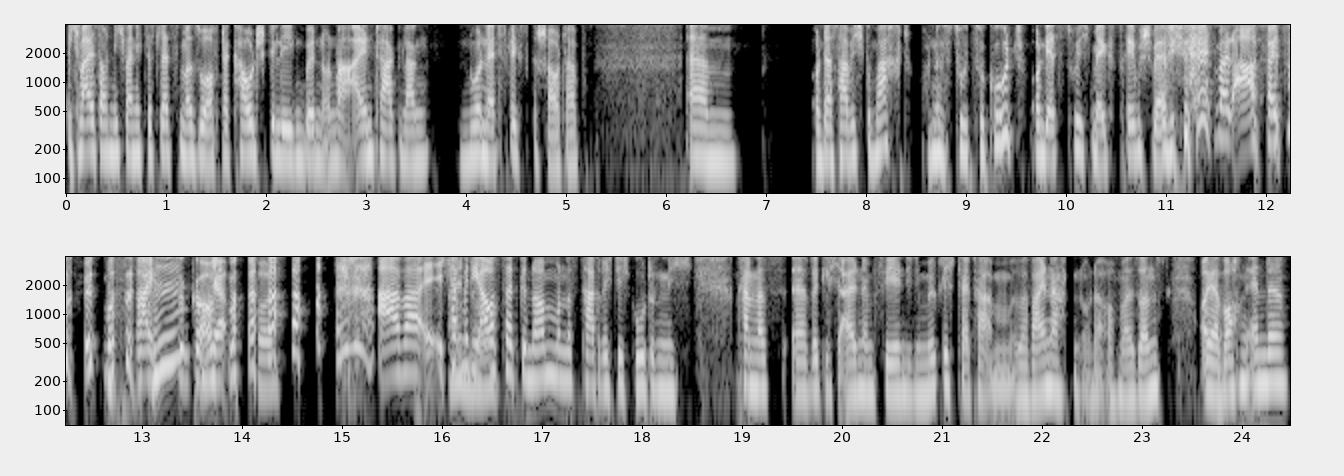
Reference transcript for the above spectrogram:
Ich weiß auch nicht, wann ich das letzte Mal so auf der Couch gelegen bin und mal einen Tag lang nur Netflix geschaut habe. Ähm, und das habe ich gemacht und es tut so gut. Und jetzt tue ich mir extrem schwer, wieder in meinen Arbeitsrhythmus mhm. reinzukommen. Ja, voll. Aber ich habe mir die Auszeit genommen und es tat richtig gut. Und ich kann das äh, wirklich allen empfehlen, die die Möglichkeit haben, über Weihnachten oder auch mal sonst euer Wochenende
